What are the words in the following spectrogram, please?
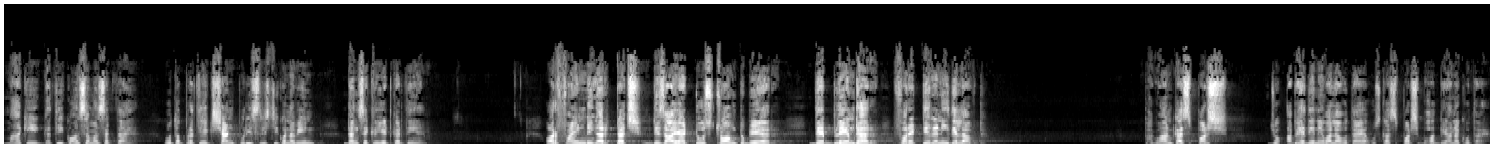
माँ की गति कौन समझ सकता है? वो तो प्रत्येक क्षण पूरी सृष्टि को नवीन ढंग से क्रिएट करती हैं। और finding her touch desire too strong to bear they blamed her for a tyranny they loved भगवान का स्पर्श जो अभय देने वाला होता है, उसका स्पर्श बहुत भयानक होता है।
